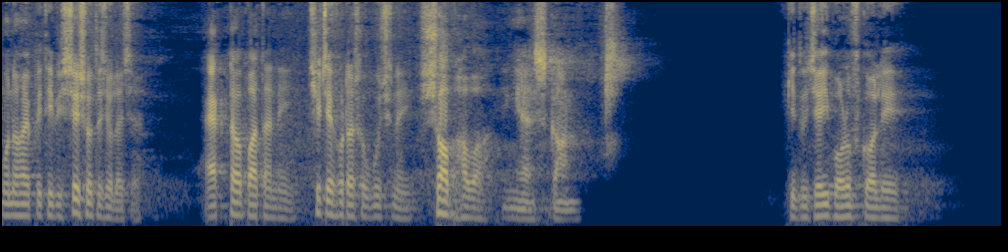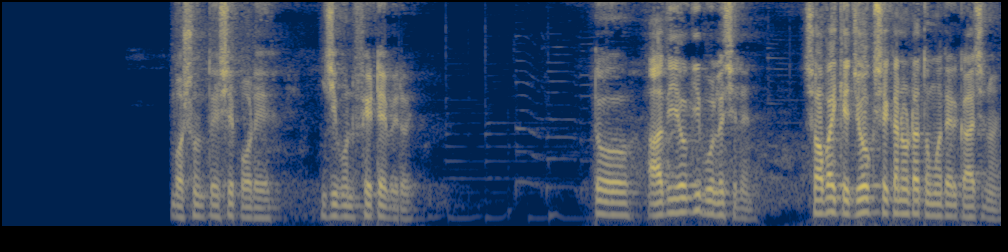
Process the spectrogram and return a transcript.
মনে হয় পৃথিবী শেষ হতে চলেছে। একটাও পাতা নেই ছিটে ফোটা সবুজ নেই সব হাওয়া। কিন্তু যেই বরফ গলে বসন্ত এসে পড়ে জীবন ফেটে বেরোয়। তো আদিয়োগী বলেছিলেন সবাইকে যোগ শেখানোটা তোমাদের কাজ নয়।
